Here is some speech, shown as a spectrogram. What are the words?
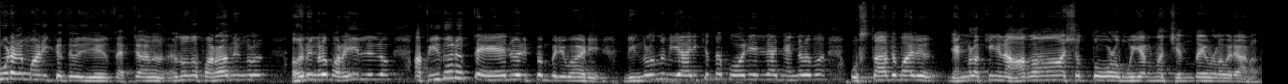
കൂടൽ ചെയ്ത് തെറ്റാണ് എന്നൊന്ന് പറ നിങ്ങൾ. അത് നിങ്ങൾ പറയില്ലല്ലോ. അപ്പം ഇതൊരു തേനൊലിപ്പം പരിപാടി. നിങ്ങളൊന്നും വിചാരിക്കുന്ന പോലെയല്ല. ഞങ്ങൾ ഉസ്താദുമാർ ഞങ്ങളൊക്കെ ഇങ്ങനെ ആകാശത്തോളം ഉയർന്ന ചിന്തയുള്ളവരാണ്.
